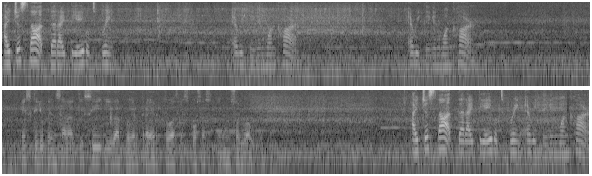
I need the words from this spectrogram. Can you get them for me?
I just thought that I'd be able to bring everything in one car. Everything in one car. Es que yo pensaba que sí iba a poder traer todas las cosas en un solo auto. I just thought that I'd be able to bring everything in one car.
